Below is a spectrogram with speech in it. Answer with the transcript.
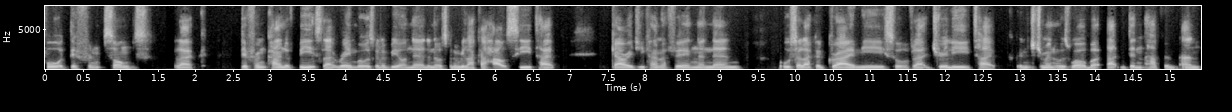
four different songs like different kind of beats like rainbow was going to be on there and then there was going to be like a housey type garagey kind of thing and then also like a grimy sort of like drilly type instrumental as well but that didn't happen. And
